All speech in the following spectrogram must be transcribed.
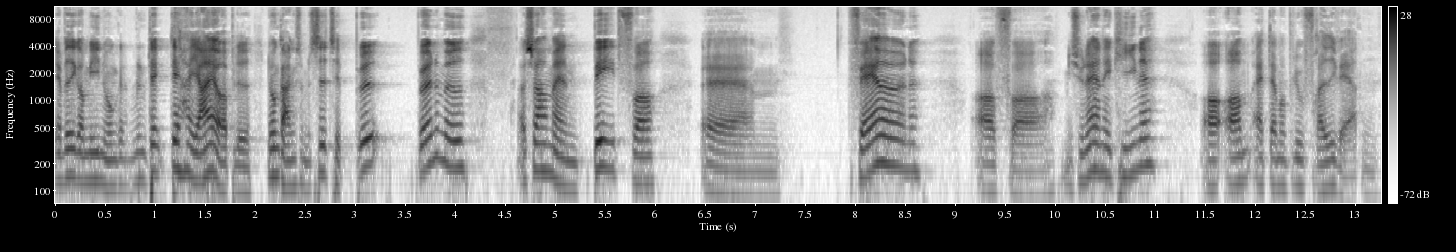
Jeg ved ikke om I nogle gange, men det, det har jeg oplevet. Nogle gange, som man sidder til et bønnemøde, og så har man bedt for øh, færøerne og for missionærerne i Kina, og om, at der må blive fred i verden.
